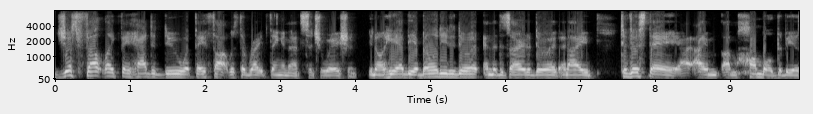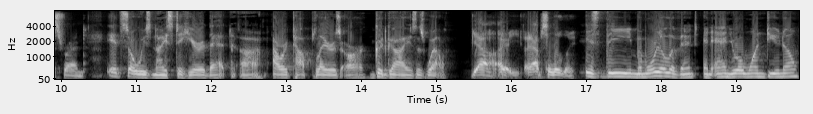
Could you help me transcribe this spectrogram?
just felt like they had to do what they thought was the right thing in that situation. You know, he had the ability to do it and the desire to do it, and I, to this day, I, am I'm, I'm humbled to be his friend. It's always nice to hear that uh, our top players are good guys as well. Yeah, I, absolutely. Is the memorial event an annual one? Do you know?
